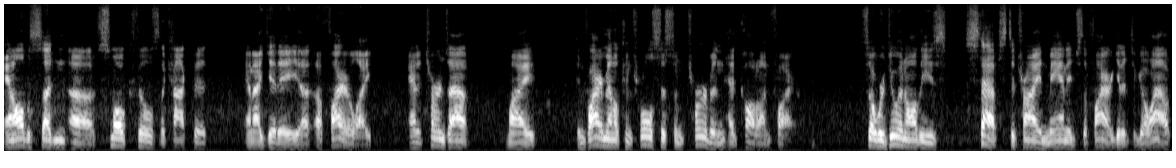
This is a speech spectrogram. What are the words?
and all of a sudden, uh, smoke fills the cockpit, and I get a, a, a firelight. And it turns out my environmental control system turbine had caught on fire. So we're doing all these steps to try and manage the fire, get it to go out.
